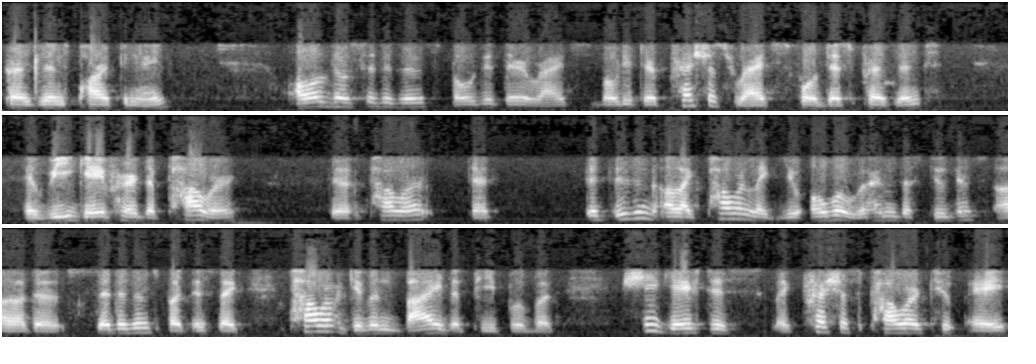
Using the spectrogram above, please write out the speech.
President Park Geun-hye. All those citizens voted their rights, voted their precious rights for this president, and we gave her the power, the power it isn't uh, like power like you overwhelm the students, uh, the citizens, but it's like power given by the people. But she gave this like precious power to a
